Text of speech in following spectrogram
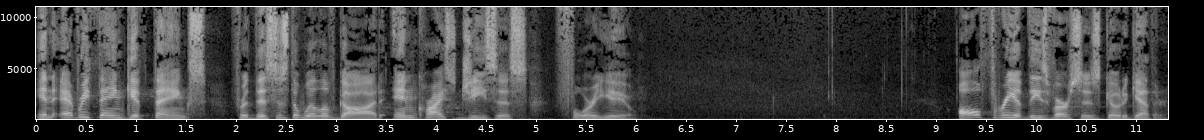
in everything give thanks for this is the will of God in Christ Jesus for you all three of these verses go together.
